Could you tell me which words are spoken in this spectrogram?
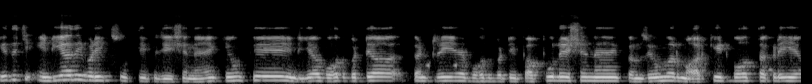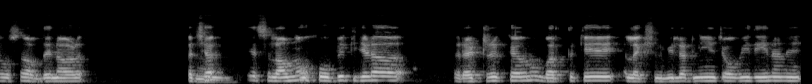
ਇਹਦੇ ਚ ਇੰਡੀਆ ਦੀ ਬੜੀ ਕਸੂਤੀ ਪੋਜੀਸ਼ਨ ਹੈ ਕਿਉਂਕਿ ਇੰਡੀਆ ਬਹੁਤ ਵੱਡਾ ਕੰਟਰੀ ਹੈ ਬਹੁਤ ਵੱਡੀ ਪਾਪੂਲੇਸ਼ਨ ਹੈ ਕੰਜ਼ਿਊਮਰ ਮਾਰਕੀਟ ਬਹੁਤ ਤਕੜੀ ਹੈ ਉਸ ਹਿਸਾਬ ਦੇ ਨਾਲ। ਅੱਛਾ ਇਸਲਾਮੋਫੋਬਿਕ ਜਿਹੜਾ ਰੈਟਰਿਕ ਹੈ ਉਹਨੂੰ ਵਰਤ ਕੇ ਇਲੈਕਸ਼ਨ ਵੀ ਲੜਨੀ ਹੈ 24 ਦੀ ਇਹਨਾਂ ਨੇ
